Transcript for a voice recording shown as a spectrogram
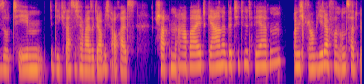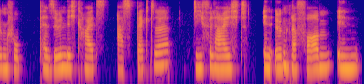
so Themen, die klassischerweise, glaube ich, auch als Schattenarbeit gerne betitelt werden. Und ich glaube, jeder von uns hat irgendwo Persönlichkeitsaspekte, die vielleicht in irgendeiner Form in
